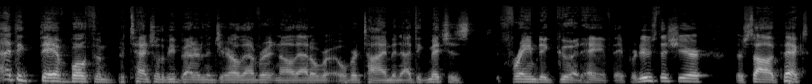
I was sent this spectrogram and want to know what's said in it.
I think they have both the potential to be better than Gerald Everett and all that over over time, and I think Mitch has framed it good. Hey, if they produce this year, they're solid picks.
